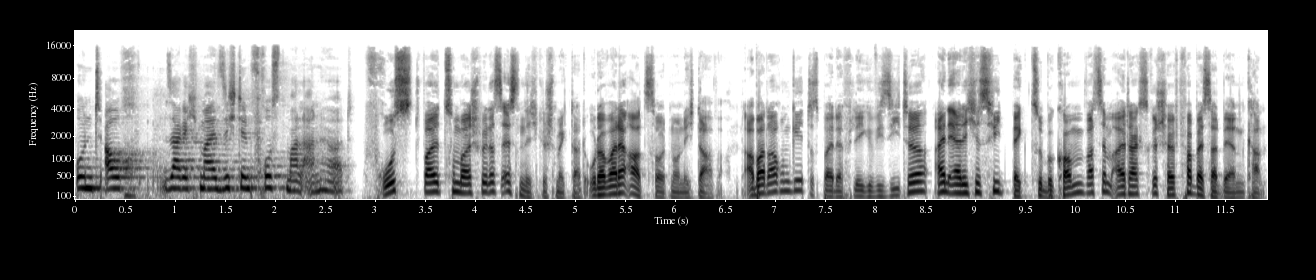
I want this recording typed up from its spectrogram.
und auch, sage ich mal, sich den Frust mal anhört. Frust, weil zum Beispiel das Essen nicht geschmeckt hat oder weil der Arzt heute noch nicht da war. Aber darum geht es bei der Pflegevisite, ein ehrliches Feedback zu bekommen, was im Alltagsgeschäft verbessert werden kann.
